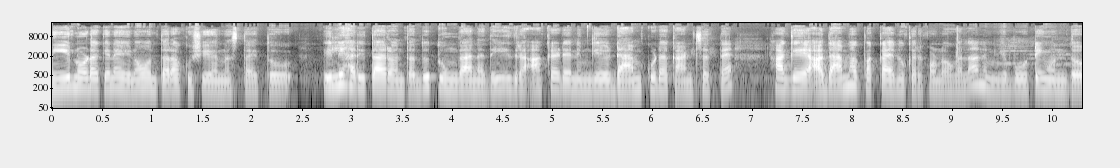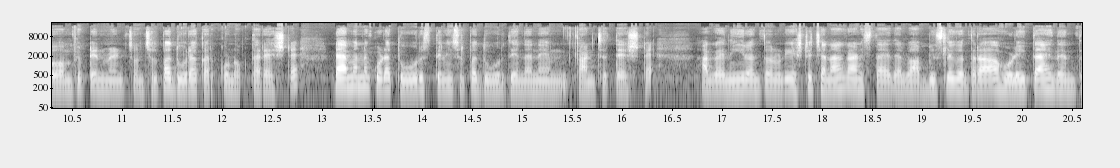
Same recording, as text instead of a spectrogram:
ನೀರು ನೋಡೋಕೆ ಏನೋ ಒಂಥರ ಖುಷಿ ಅನ್ನಿಸ್ತಾ ಇತ್ತು. ಇಲ್ಲಿ ಹರಿತಾ ಇರೋವಂಥದ್ದು ತುಂಗಾ ನದಿ. ಇದರ ಆ ಕಡೆ ನಿಮಗೆ ಡ್ಯಾಮ್ ಕೂಡ ಕಾಣಿಸುತ್ತೆ. ಹಾಗೆ ಆ ಡ್ಯಾಮ್ ಪಕ್ಕ ಏನೂ ಕರ್ಕೊಂಡು ಹೋಗಲ್ಲ. ನಿಮಗೆ ಬೋಟಿಂಗ್ ಒಂದು ಫಿಫ್ಟೀನ್ ಮಿನಿಟ್ಸ್ ಒಂದು ಸ್ವಲ್ಪ ದೂರ ಕರ್ಕೊಂಡು ಹೋಗ್ತಾರೆ ಅಷ್ಟೇ. ಡ್ಯಾಮನ್ನು ಕೂಡ ತೋರಿಸ್ತೀನಿ, ಸ್ವಲ್ಪ ದೂರದಿಂದನೇ ಕಾಣಿಸುತ್ತೆ ಅಷ್ಟೇ. ಆಗ ನೀರಂತೂ ನೋಡಿ ಎಷ್ಟು ಚೆನ್ನಾಗಿ ಕಾಣಿಸ್ತಾ ಇದೆ ಅಲ್ವಾ? ಆ ಬಿಸಿಲಿಗೆ ಒಂಥರ ಹೊಳಿತಾ ಇದೆ ಅಂತ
